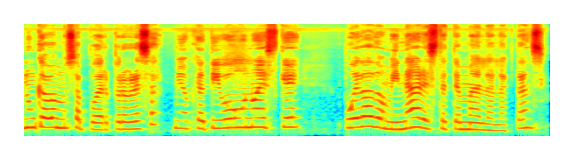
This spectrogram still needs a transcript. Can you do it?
nunca vamos a poder progresar. Mi objetivo uno es que pueda dominar este tema de la lactancia.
